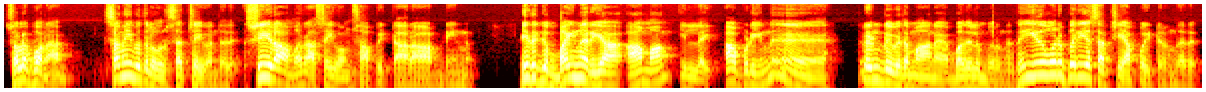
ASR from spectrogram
சொல்லப்போனால் சமீபத்தில் ஒரு சர்ச்சை வந்தது. ஸ்ரீராமர் அசைவம் சாப்பிட்டாரா? அப்படின்னு. இதுக்கு பைனரியா ஆமாம் இல்லை அப்படின்னு ரெண்டு விதமான பதிலும் இருந்தது. இது ஒரு பெரிய சர்ச்சையாக போயிட்டு இருந்தது.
